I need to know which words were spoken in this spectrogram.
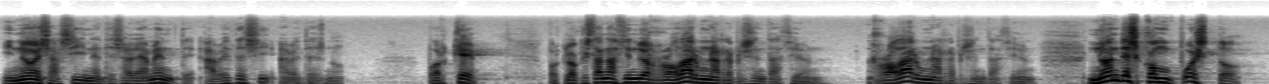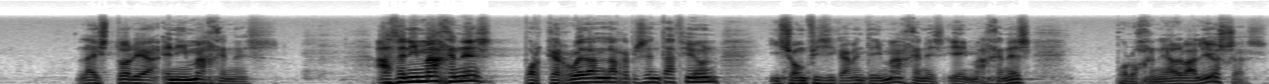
Y no es así necesariamente, a veces sí, a veces no. ¿Por qué? Porque lo que están haciendo es rodar una representación, rodar una representación. No han descompuesto la historia en imágenes. Hacen imágenes porque ruedan la representación y son físicamente imágenes, y imágenes por lo general valiosas,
